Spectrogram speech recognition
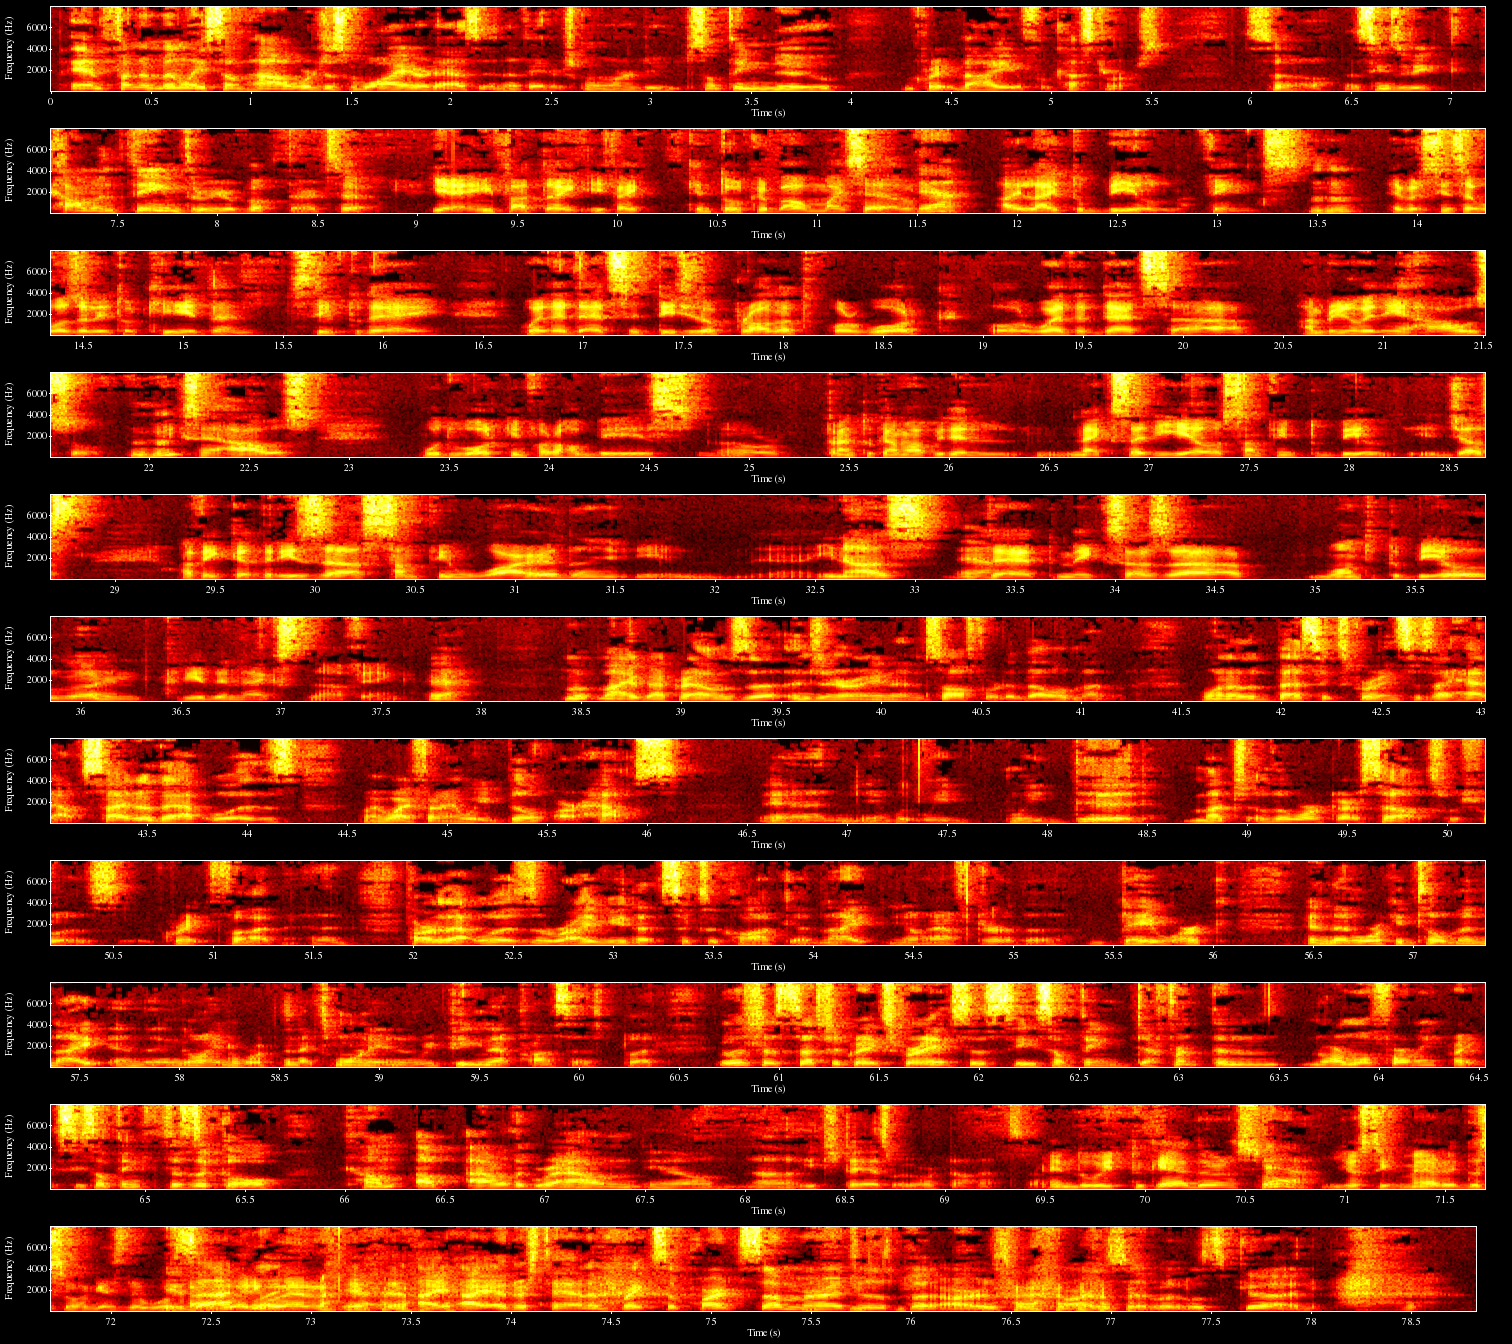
And fundamentally, somehow we're just wired as innovators. We want to do something new and create value for customers. So that seems to be a common theme through your book there too. Yeah, in fact, I, if I can talk about myself, yeah. I like to build things mm-hmm. ever since I was a little kid and still today, whether that's a digital product for work or whether that's, uh, I'm renovating a house or mm-hmm. fixing a house, woodworking for hobbies or trying to come up with a next idea or something to build. It just, I think there is uh, something wired in, in us yeah. that makes us uh, want to build and create the next uh, thing. Yeah. My background is uh, engineering and software development. One of the best experiences I had outside of that was my wife and I, we built our house. and you know, we, we, we did much of the work ourselves, which was great fun. And part of that was arriving at six o'clock at night, you know, after the day work, and then working till midnight, and then going to work the next morning and repeating that process. But it was just such a great experience to see something different than normal for me, right? To see something physical come up out of the ground, you know, uh, each day as we worked on it. So. And do it together. So Yeah. you're still married, so I guess work out Exactly. very well. yeah, I, I understand it breaks apart some marriages, but ours, ours it was good.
